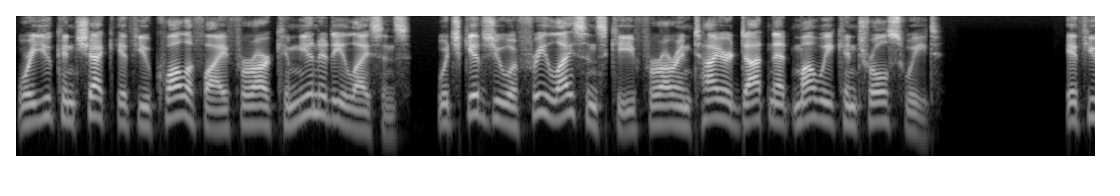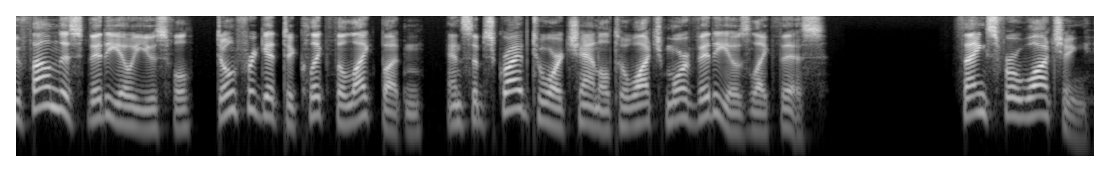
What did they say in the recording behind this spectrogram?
where you can check if you qualify for our community license, which gives you a free license key for our entire .NET MAUI control suite. If you found this video useful, don't forget to click the like button and subscribe to our channel to watch more videos like this. Thanks for watching.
